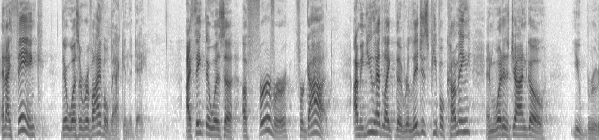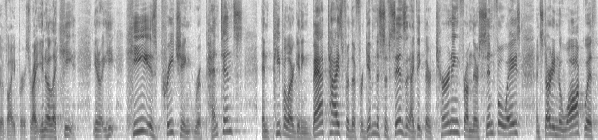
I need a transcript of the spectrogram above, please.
And I think there was a revival back in the day. I think there was a, a fervor for God. I mean, you had like the religious people coming, and what does John go? You brood of vipers, right? You know, like he, you know, he, he is preaching repentance and people are getting baptized for the forgiveness of sins. And I think they're turning from their sinful ways and starting to walk with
